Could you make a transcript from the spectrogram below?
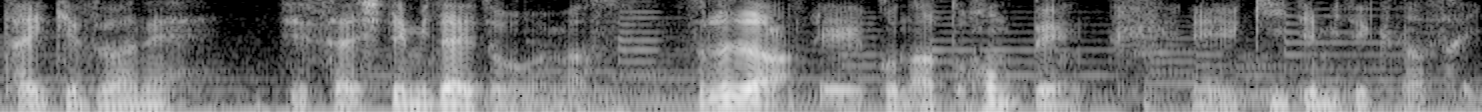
ー、対決はね、実際してみたいと思います。それでは、えー、この後本編、えー、聞いてみてください。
